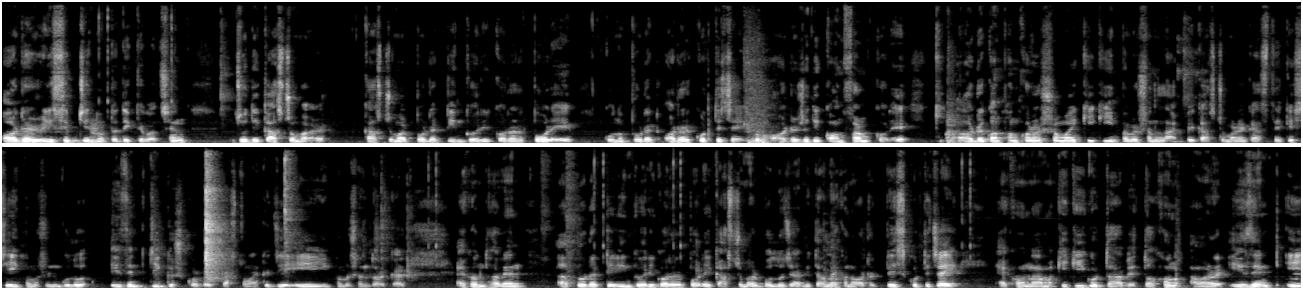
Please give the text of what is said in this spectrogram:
অর্ডার রিসিভ যে নোটটা দেখতে পাচ্ছেন, যদি কাস্টমার কাস্টমার প্রোডাক্ট ইনকোয়ারি করার পরে কোনো প্রোডাক্ট অর্ডার করতে চায় এবং অর্ডার যদি কনফার্ম করে অর্ডার কনফার্ম করার সময় কি কি ইনফরমেশন লাগবে কাস্টমারের কাছ থেকে? সেই ইনফরমেশনগুলো এজেন্ট জিজ্ঞেস করবে কাস্টমারকে যে এই ইনফরমেশন দরকার। এখন ধরেন প্রোডাক্টের ইনকোয়ারি করার পরে কাস্টমার বলল যে, আমি তাহলে এখন অর্ডার প্লেস করতে চাই। এখন আমাকে কি করতে হবে? তখন আমার এজেন্ট এই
